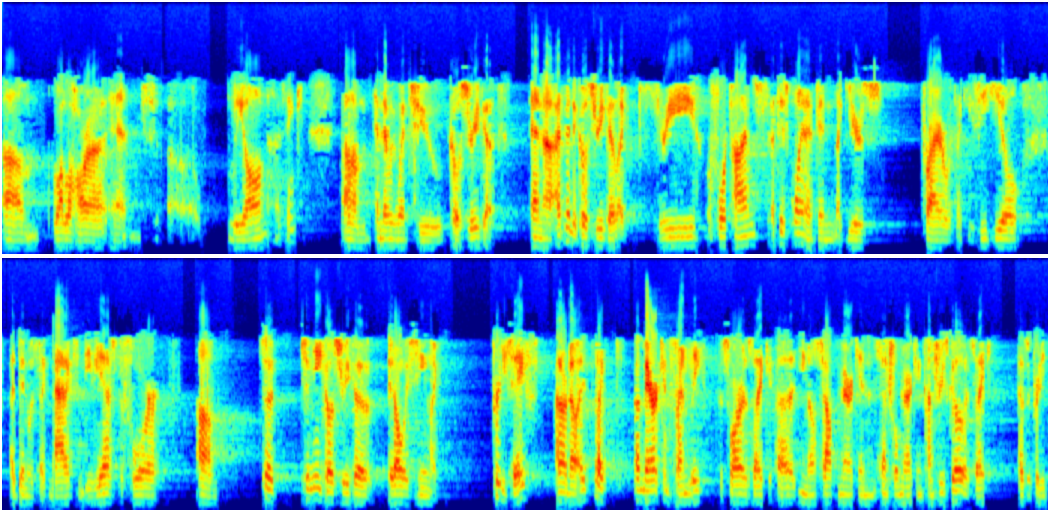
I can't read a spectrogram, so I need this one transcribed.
um, Guadalajara, and uh, Leon, I think. Um, and then we went to Costa Rica. And uh, I've been to Costa Rica like three or four times at this point. I've been like years prior with like Ezekiel. I've been with like Maddox and DVS before. Um, so to me, Costa Rica, it always seemed like pretty safe. I don't know. It's like American friendly as far as like, uh, you know, South American and Central American countries go. It's like, has a pretty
